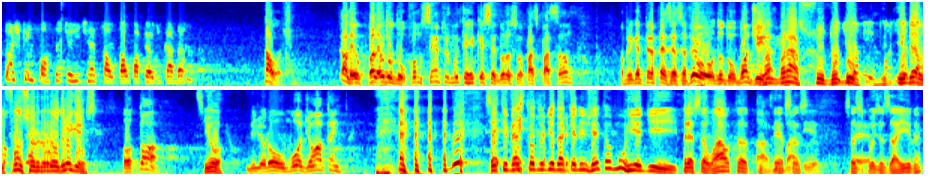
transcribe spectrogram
Então, acho que é importante a gente ressaltar o papel de cada um. Tá ótimo. Valeu, valeu, Dudu. Como sempre, muito enriquecedora a sua participação. Obrigado pela presença, viu, Dudu? Bom dia. Um abraço, Dudu. Bom dia, amigo. Bom dia, e Delfonso Rodrigues. Ô, Tom, Senhor. Melhorou o humor de ontem? Se eu tivesse todo dia daquele jeito, eu morria de pressão alta, essas, essas é. coisas aí, né?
